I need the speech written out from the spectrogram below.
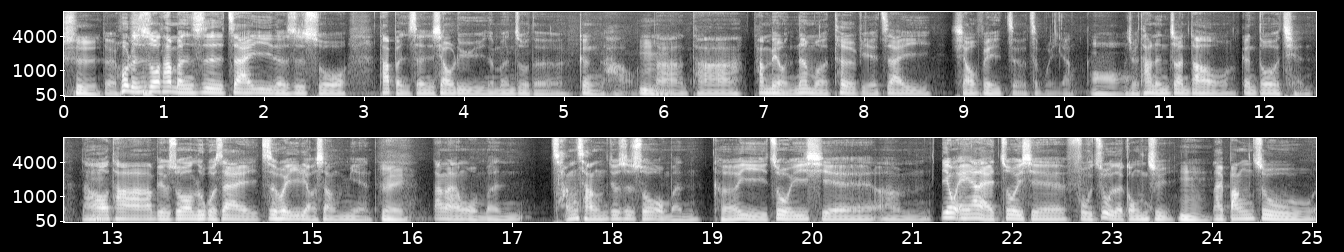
是。对，或者是说他们是在意的是说它本身效率能不能做得更好，嗯、那他他没有那么特别在意消费者怎么样。哦，我觉得他能赚到更多的钱。然后他比如说如果在智慧医疗上面，对，当然我们。常常就是说，我们可以做一些嗯，用 AI 来做一些辅助的工具，嗯，来帮助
